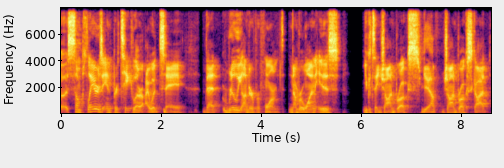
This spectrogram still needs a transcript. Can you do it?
uh, some players in particular, I would say, that really underperformed. Number one is you could say John Brooks. Yeah. John Brooks got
